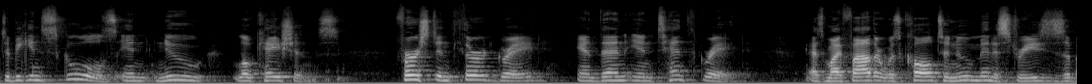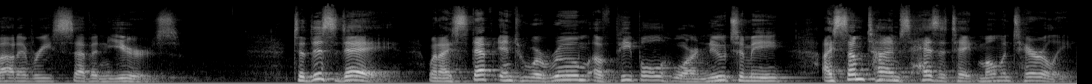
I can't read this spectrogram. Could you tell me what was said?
to begin schools in new locations. First in third grade, and then in 10th grade as my father was called to new ministries about every seven years. To this day, when I step into a room of people who are new to me, I sometimes hesitate momentarily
